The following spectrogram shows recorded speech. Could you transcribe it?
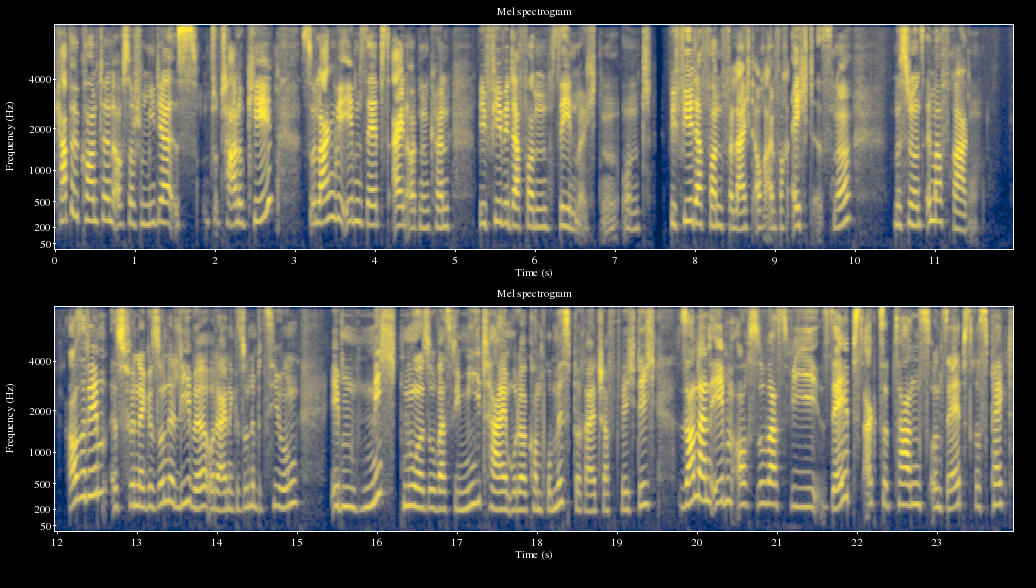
Couple-Content auf Social Media ist total okay, solange wir eben selbst einordnen können, wie viel wir davon sehen möchten und wie viel davon vielleicht auch einfach echt ist. Ne? Müssen wir uns immer fragen. Außerdem ist für eine gesunde Liebe oder eine gesunde Beziehung eben nicht nur sowas wie Me-Time oder Kompromissbereitschaft wichtig, sondern eben auch sowas wie Selbstakzeptanz und Selbstrespekt,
